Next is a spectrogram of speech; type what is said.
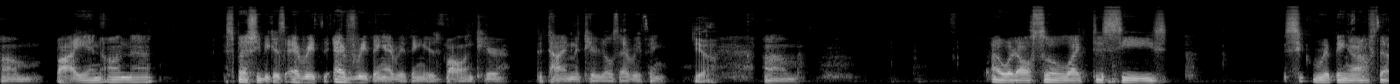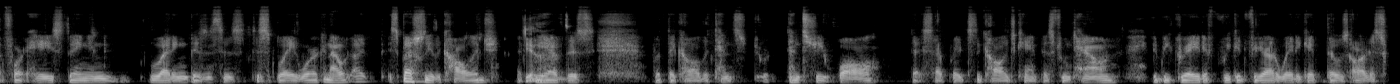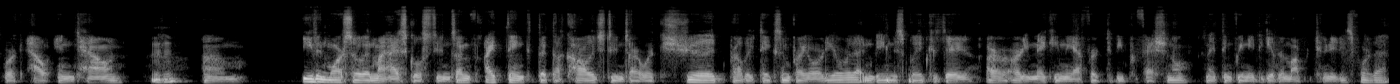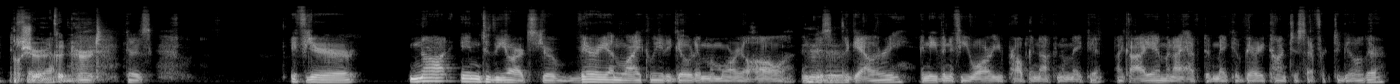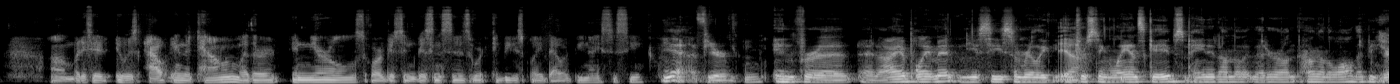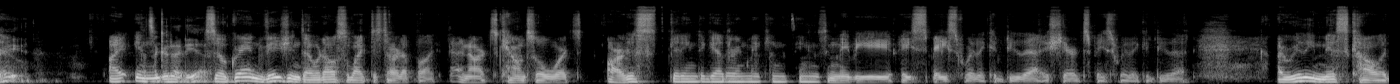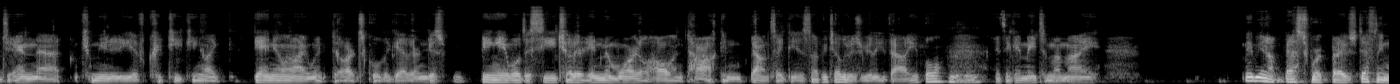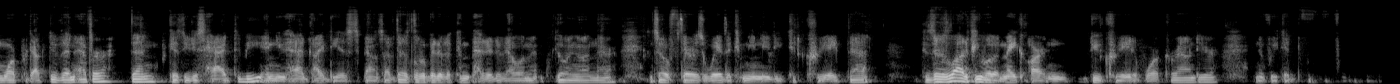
um, buy-in on that, especially because every, everything, everything is volunteer. The time, materials, everything. Yeah. I would also like to see ripping off that Fort Hays thing and letting businesses display work. And I, I especially the college. Yeah. We have this, what they call the 10th, 10th Street wall that separates the college campus from town. It'd be great if we could figure out a way to get those artists' work out in town. Um, even more so in my high school students. I'm, I think that the college students' artwork should probably take some priority over that and being displayed because they are already making the effort to be professional. And I think we need to give them opportunities for that. Oh, sure. that. Couldn't hurt. Because if you're not into the arts, you're very unlikely to go to Memorial Hall and visit mm-hmm. the gallery. And even if you are, you're probably not going to make it. Like I am, and I have to make a very conscious effort to go there. Um, but if it, it was out in the town, whether in murals or just in businesses where it could be displayed, that would be nice to see. Yeah, if you're in for a, an eye appointment and you see some really Yeah. interesting landscapes painted on the that are on, hung on the wall, that'd be great. I, in, That's a good idea. So Grand Visions, I would also like to start up like an arts council where it's artists getting together and making things, and maybe a space where they could do that, a shared space where they could do that. I really miss college and that community of critiquing. Like Daniel and I went to art school together, and just being able to see each other in Memorial Hall and talk and bounce ideas off each other was really valuable. Mm-hmm. I think I made some of my maybe not best work, but I was definitely more productive than ever then because you just had to be and you had ideas to bounce off. There's a little bit of a competitive element going on there. And so if there was a way the community could create that, because there's a lot of people that make art and do creative work around here. And if we could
